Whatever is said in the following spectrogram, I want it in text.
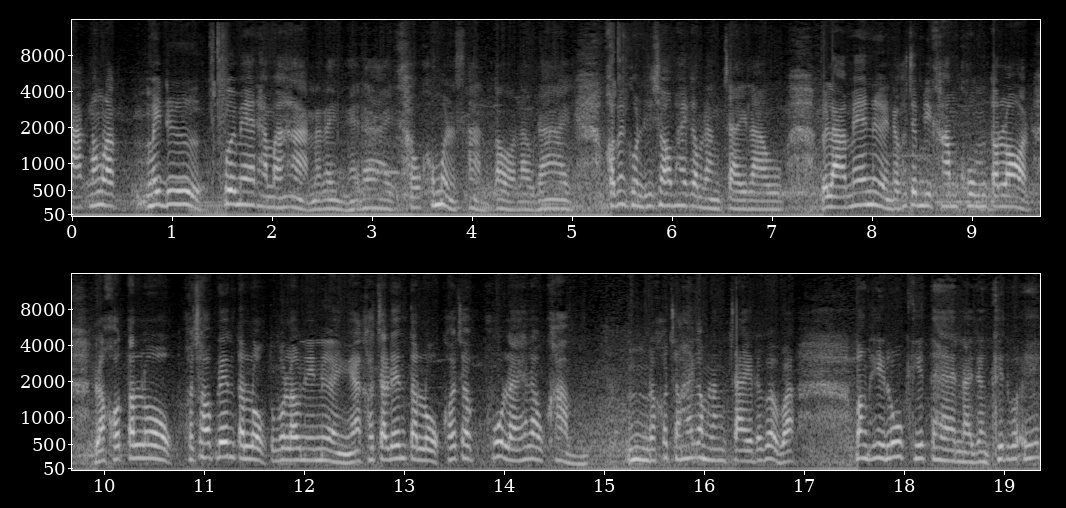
รัก น้องรักไม่ดื้อช่วยแม่ทำอาหารอะไรอย่างเงี้ยได้เขาเขาเหมือนสานต่อเราได้เขาเป็นคนที่ชอบให้กำลังใจเรา เวลาแม่เหนื่อยเนี่ยเขาจะมีคำคมตลอด แล้วเขาตลกเขาชอบเล่นตลกตัวเราเหนื่อยอย่างเงี้ยเขาจะเล่นตลกเขาจะพูดอะไรให้เราขำอืมแล้วเขาจะให้กำลังใจแล้วแบบว่า บางทีลูกคิดแทนนะยังคิดว่าเอ๊ะ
